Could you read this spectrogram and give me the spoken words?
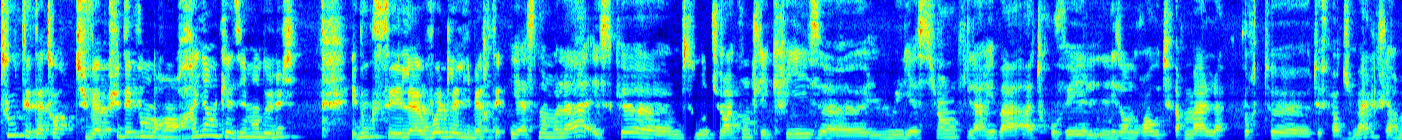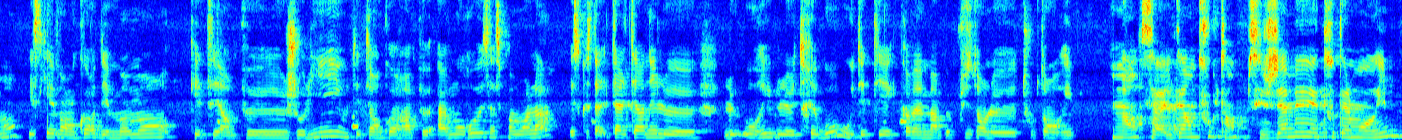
tout est à toi. Tu vas plus dépendre en rien quasiment de lui. Et donc c'est la voie de la liberté. Et à ce moment-là, est-ce que, euh, parce que tu racontes les crises, euh, l'humiliation, qu'il arrive à, trouver les endroits où te faire mal pour te, te faire du mal, clairement, est-ce qu'il y avait encore des moments qui étaient un peu jolis, où tu étais encore un peu amoureuse à ce moment-là? Est-ce que tu alternais le, le horrible et le très beau, ou tu étais quand même un peu plus dans le tout le temps horrible? Non, ça alterne tout le temps. C'est jamais totalement horrible,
